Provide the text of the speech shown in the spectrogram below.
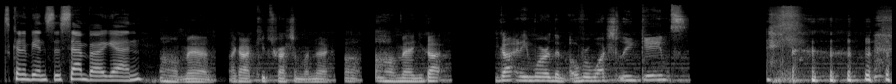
it's going to be in December again. Oh man, I gotta keep scratching my neck. Uh, oh man, you got you got any more than Overwatch League games?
